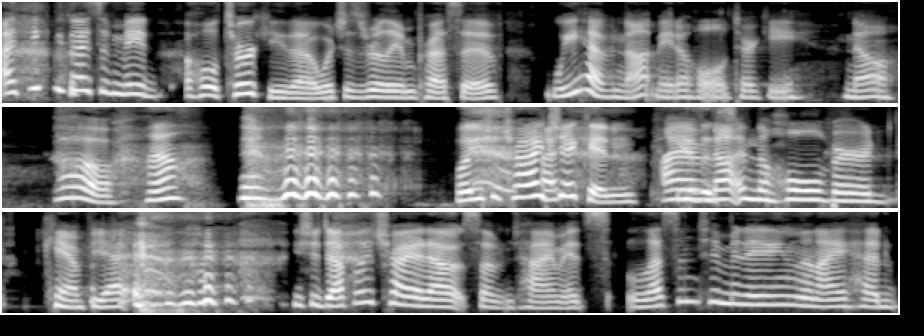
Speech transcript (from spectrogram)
I think you guys have made a whole turkey though, which is really impressive. We have not made a whole turkey. No. Oh, well. well, you should try chicken. I, I am not in the whole bird camp yet. You should definitely try it out sometime. It's less intimidating than I had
